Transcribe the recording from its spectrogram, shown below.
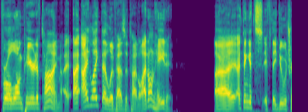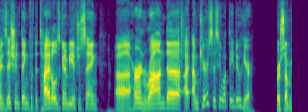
for a long period of time. I, I, I like that Liv has a title. I don't hate it. Uh, I think it's if they do a transition thing for the title is going to be interesting. Uh, her and Ronda. I, am curious to see what they do here for summer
